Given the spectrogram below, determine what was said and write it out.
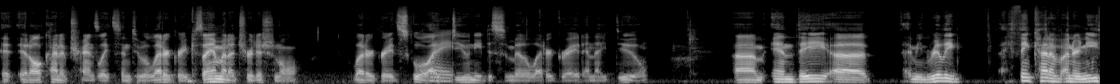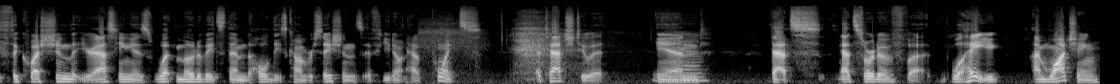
it, it, all kind of translates into a letter grade because I am in a traditional letter grade school. Right. I do need to submit a letter grade, and I do. Um, and they, uh, I mean, really, I think kind of underneath the question that you're asking is what motivates them to hold these conversations if you don't have points attached to it, and yeah. that's that's sort of uh, well, hey, you, I'm watching.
